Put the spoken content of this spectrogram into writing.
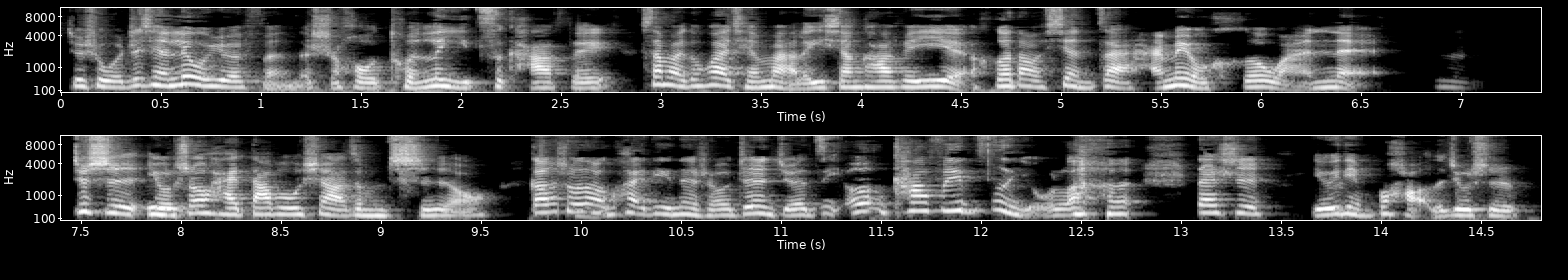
就是我之前六月份的时候囤了一次咖啡，三百多块钱买了一箱咖啡液，喝到现在还没有喝完呢。嗯，就是有时候还 double shot 这么吃哦。刚收到快递那时候，真的觉得自己嗯咖啡自由了，但是有一点不好的就是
